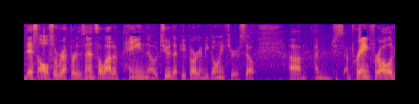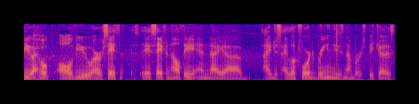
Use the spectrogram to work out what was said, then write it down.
this also represents a lot of pain though too that people are going to be going through. So um, I'm just I'm praying for all of you. I hope all of you are safe, safe and healthy. And I uh, I just I look forward to bringing these numbers because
